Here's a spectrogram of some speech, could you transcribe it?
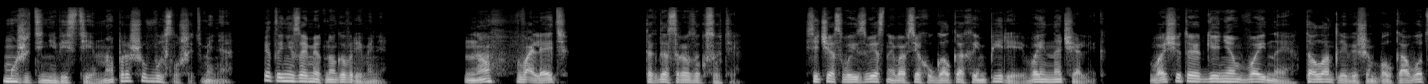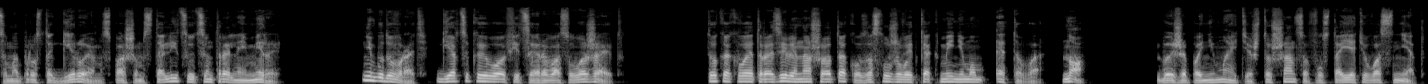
«Можете не вести, но прошу выслушать меня. Это не займет много времени». «Ну, валять». Тогда сразу к сути. Сейчас вы известный во всех уголках Империи военачальник. Вас считают гением войны, талантливейшим полководцем и просто героем, спасшим столицу и центральные миры. Не буду врать, герцог и его офицеры вас уважают. То, как вы отразили нашу атаку, заслуживает как минимум этого. Но вы же понимаете, что шансов устоять у вас нет.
